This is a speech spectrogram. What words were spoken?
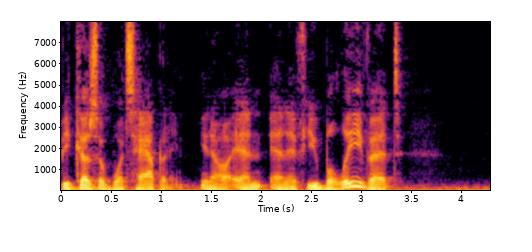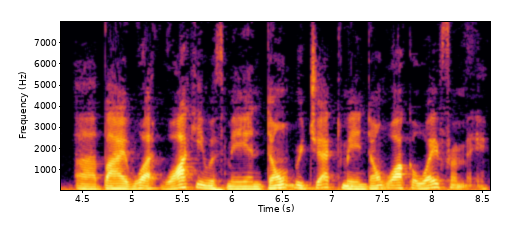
because of what's happening, you know. And and if you believe it, uh, by what walking with me and don't reject me and don't walk away from me,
